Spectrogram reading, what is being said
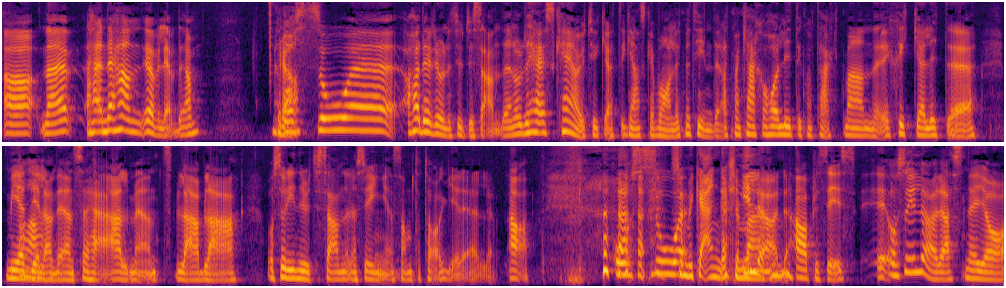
Ja, nej, han, han överlevde. Bra. Och så eh, har det runnit ut i sanden. Och det här kan jag ju tycka att det är ganska vanligt med Tinder. Att man kanske har lite kontakt, man skickar lite meddelanden så här allmänt, bla bla. Och så rinner det ut i sanden och så är det ingen som tar tag i det. Eller, ja. och så, Så mycket engagemang. I lördag, ja, precis. Eh, Och så i lördags när jag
